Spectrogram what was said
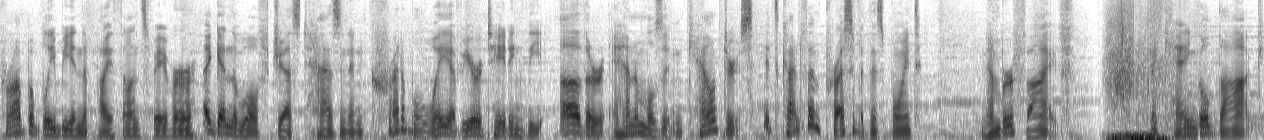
probably be in the python's favor. Again, the wolf just has an incredible way of irritating the other animals it encounters. It's kind of impressive at this point. Number 5. The Kangal Dog.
